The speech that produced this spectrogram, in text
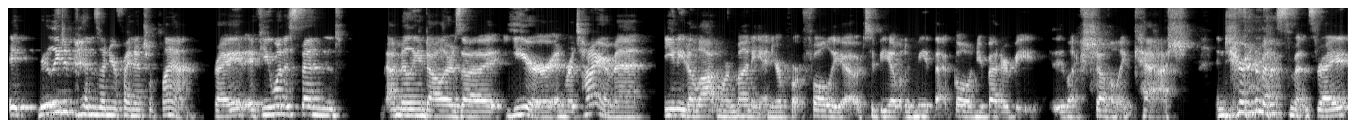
It really depends on your financial plan, right? If you want to spend a million dollars a year in retirement, you need a lot more money in your portfolio to be able to meet that goal. And you better be like shoveling cash into your investments, right?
